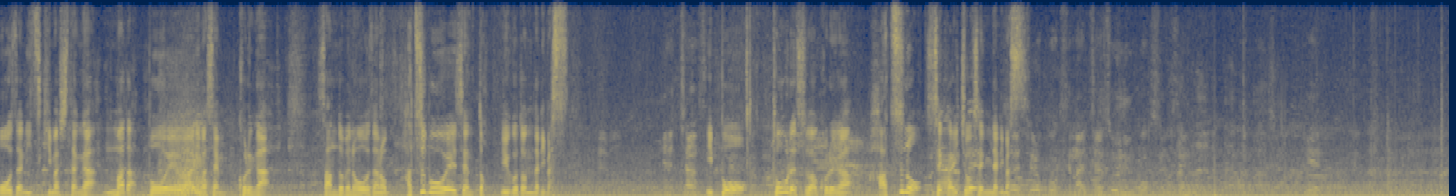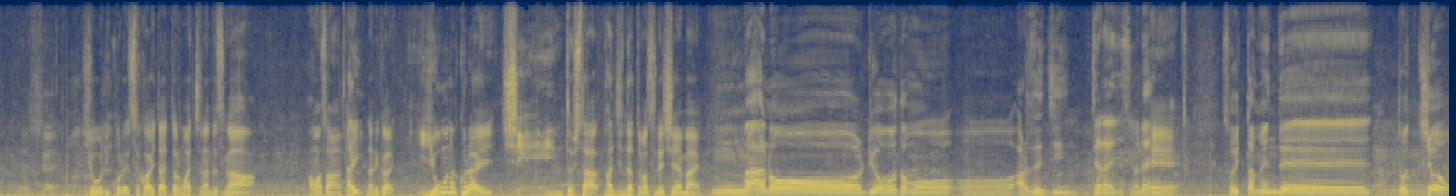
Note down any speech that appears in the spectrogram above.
王座につきましたがまだ防衛はありません。これが3度目の王座の初防衛戦ということになります。一方トーレスはこれが初の世界挑戦になります。非常にこれ世界タイトルマッチなんですが浜さん、はい、何か異様なくらいシーンとした感じになってますね試合前、うんまああのー、両方ともアルゼンチンじゃないですよね、えー、そういった面でどっちを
